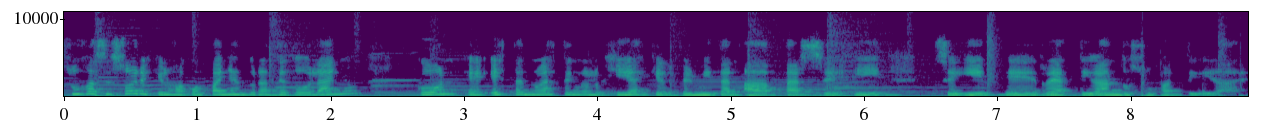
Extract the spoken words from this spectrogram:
sus asesores que los acompañan durante todo el año con eh, estas nuevas tecnologías que les permitan adaptarse y seguir eh, reactivando sus actividades.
